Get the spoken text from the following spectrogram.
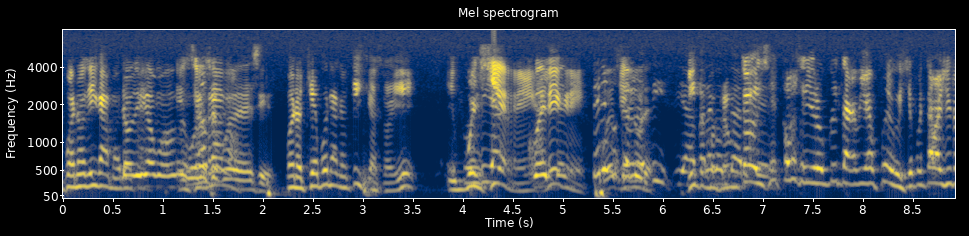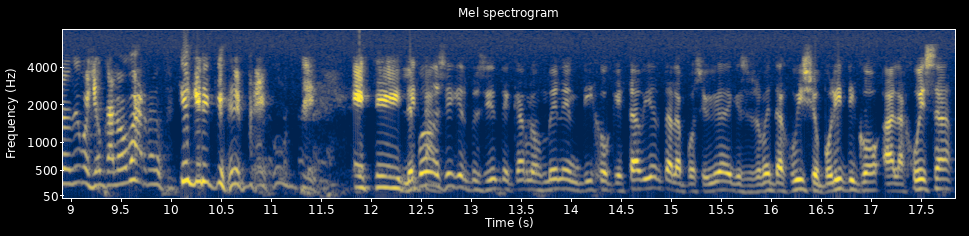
Bueno, digamos. No digamos dónde se puede decir. Bueno, qué buena noticia hoy, ¿eh? Y buen cierre, alegre. Tenemos una noticia y para me preguntó, dice, ¿cómo se dieron cuenta que había fuego? Y se pues estaba lleno de humo y un calomardo. ¿Qué quiere que le pregunte? Este, ¿Le puedo decir que el presidente Carlos Menem dijo que está abierta la posibilidad de que se someta a juicio político a la jueza?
